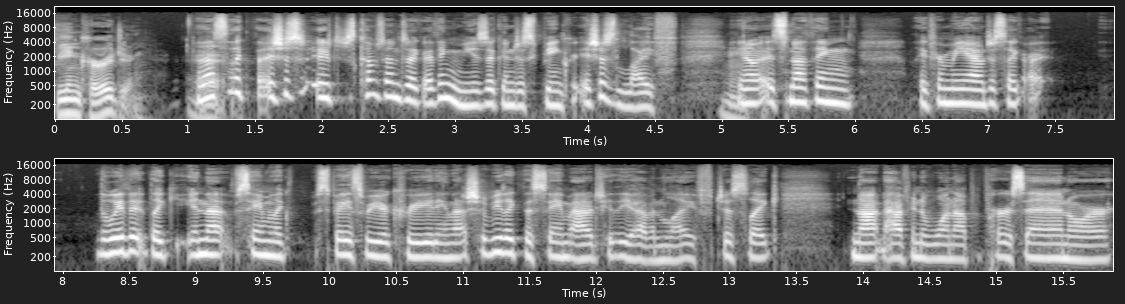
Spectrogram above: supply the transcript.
Be encouraging. And that's like it's just it just comes down to like I think music and just being it's just life. Mm. You know, it's nothing like for me. I'm just like I, the way that like in that same like space where you're creating that should be like the same attitude that you have in life. Just like not having to one up a person or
